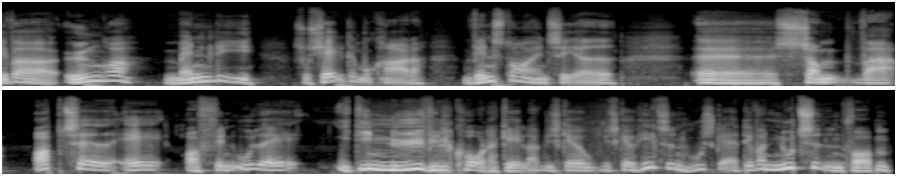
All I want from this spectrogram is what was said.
det var yngre, mandlige socialdemokrater, venstreorienterede, øh, øh, som var optaget af at finde ud af, i de nye vilkår, der gælder. Vi skal, jo, vi skal jo hele tiden huske, at det var nutiden for dem.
